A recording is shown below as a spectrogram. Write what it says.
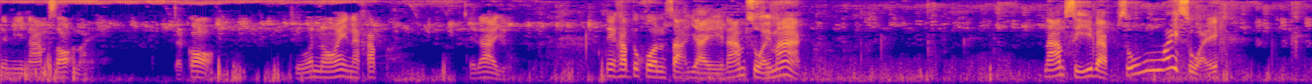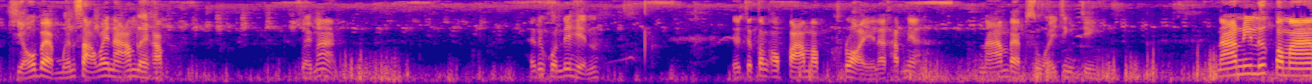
จะมีน้ำซาะหน่อย แต่ก็ถือว่าน้อยนะครับ ช้ได้อยู่นี่ครับทุกคนสระใหญ่น้ำสวยมาก น้ำสีแบบสวยสวย เขียวแบบเหมือนสระว่ายน้ำเลยครับ สวยมาก ให้ทุกคนได้เห็น เดี๋ยวจะต้องเอาปลามาปล่อยแล้วครับเนี่ย น้ำแบบสวยจริง ๆ น้ำนี่ลึกประมาณ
